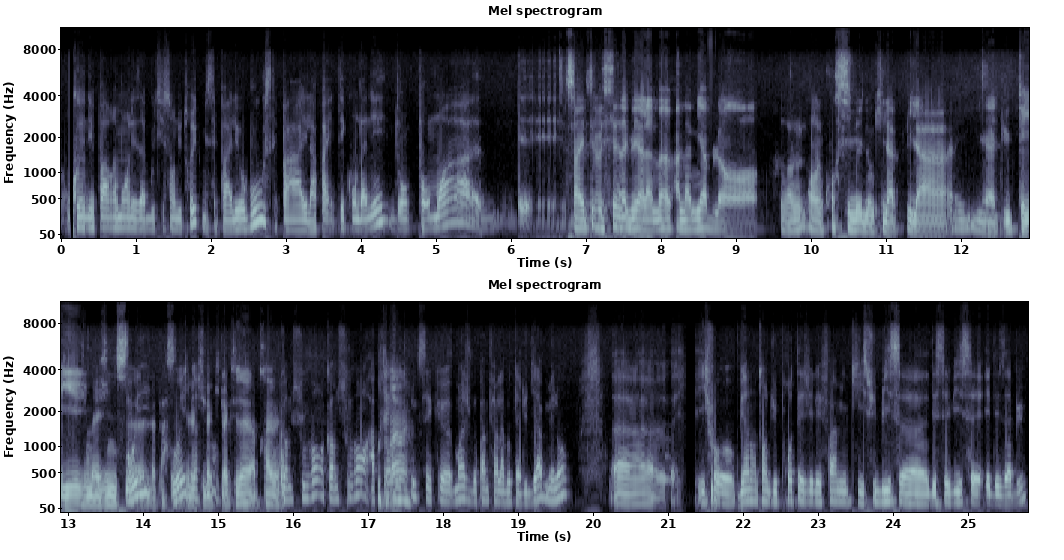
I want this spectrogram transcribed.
on connaît pas vraiment les aboutissants du truc, mais c'est pas allé au bout, c'est pas, il n'a pas été condamné. Donc pour moi, euh, ça a été aussi réglé à l'amiable en, en, cours civil, donc il a, il a, il a dû payer, j'imagine, la personne qui l'accusait après. Comme souvent, comme souvent. Après, le truc, c'est que moi, je ne veux pas me faire l'avocat du diable, mais non. Euh, il faut bien entendu protéger les femmes qui subissent euh, des sévices et, des abus.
